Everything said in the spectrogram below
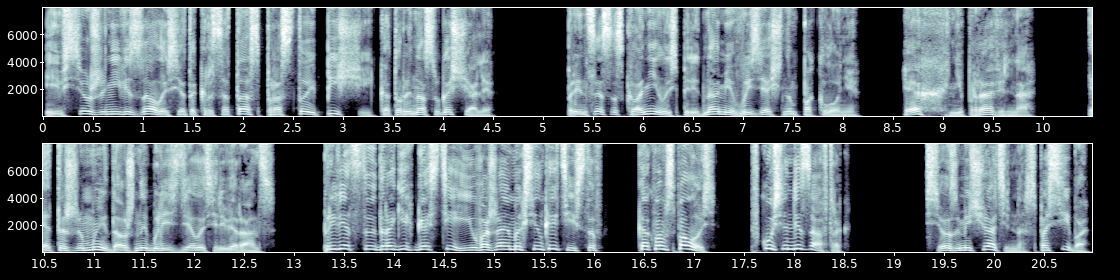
И все же не вязалась эта красота с простой пищей, которой нас угощали. Принцесса склонилась перед нами в изящном поклоне. Эх, неправильно. Это же мы должны были сделать реверанс. «Приветствую дорогих гостей и уважаемых синкретистов. Как вам спалось? Вкусен ли завтрак?» «Все замечательно, спасибо»,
